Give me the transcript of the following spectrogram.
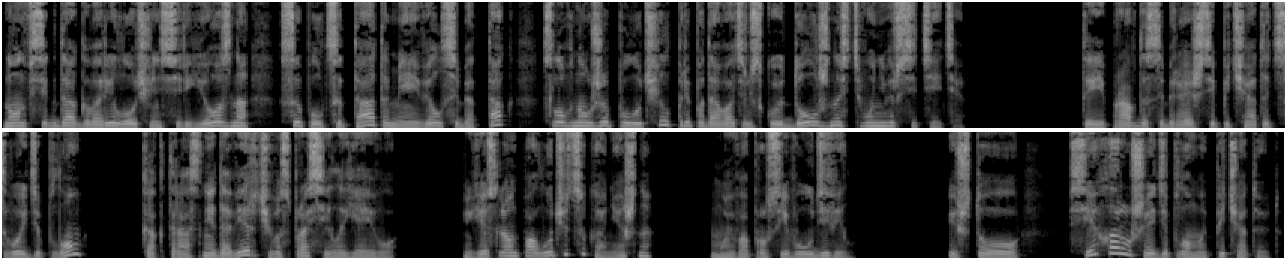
но он всегда говорил очень серьезно, сыпал цитатами и вел себя так, словно уже получил преподавательскую должность в университете. «Ты и правда собираешься печатать свой диплом?» Как-то раз недоверчиво спросила я его. «Если он получится, конечно». Мой вопрос его удивил. «И что, все хорошие дипломы печатают?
